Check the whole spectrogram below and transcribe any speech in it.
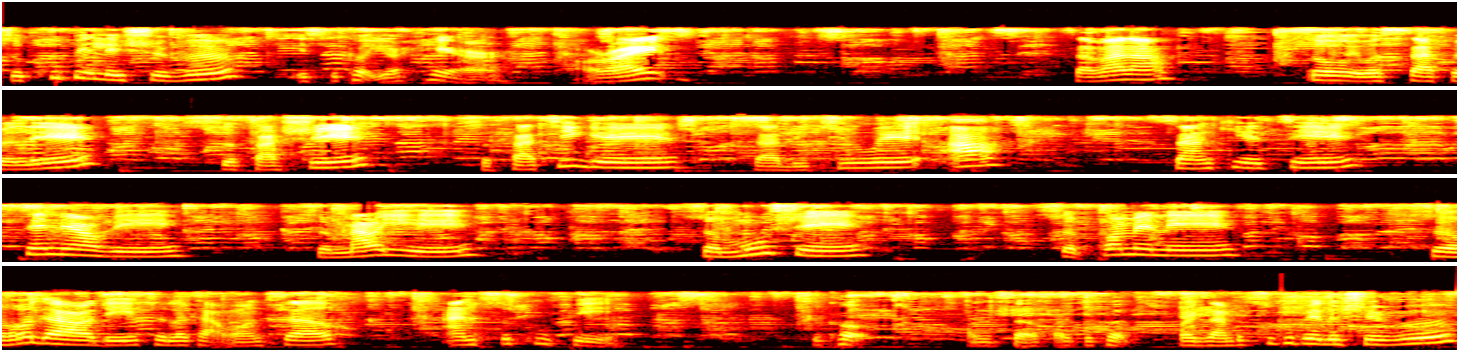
Se couper les cheveux is to cut your hair. Alright? Ça va là? So it was s'appeler, se fâcher, se fatiguer, s'habituer à, s'inquiéter, s'énerver, se marier, se moucher, se promener, se regarder, to look at oneself, and se couper, to cut stuff. Like to cut, for example, se couper les cheveux.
